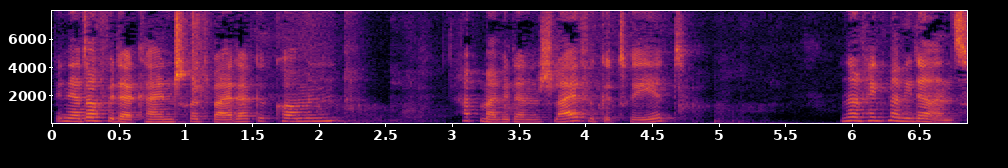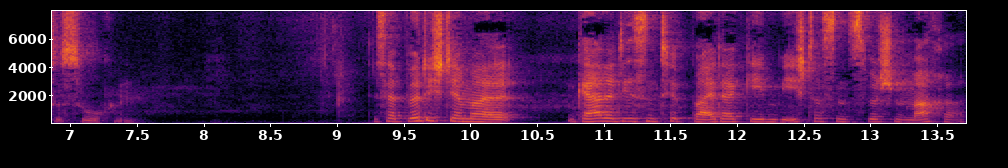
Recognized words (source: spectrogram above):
bin ja doch wieder keinen Schritt weitergekommen, hab mal wieder eine Schleife gedreht und dann fängt man wieder an zu suchen. Deshalb würde ich dir mal gerne diesen Tipp weitergeben, wie ich das inzwischen mache,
